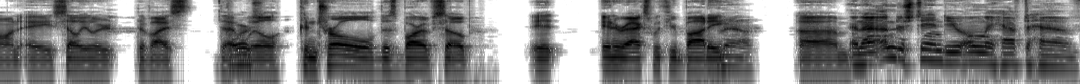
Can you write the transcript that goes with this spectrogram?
on a cellular device that will control this bar of soap. It interacts with your body. yeah. Um, And I understand you only have to have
